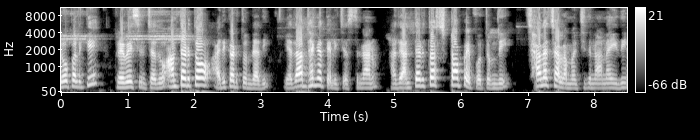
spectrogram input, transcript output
లోపలికి ప్రవేశించదు. అంతటితో అరికడుతుంది అది. యథార్థంగా తెలియచేస్తున్నాను అది అంతటితో స్టాప్ అయిపోతుంది. చాలా చాలా మంచిది నాన్న ఇది.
